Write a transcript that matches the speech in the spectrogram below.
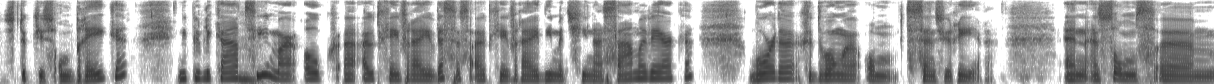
stukjes ontbreken in die publicatie. Hmm. Maar ook uitgeverijen, westerse uitgeverijen die met China samenwerken, worden gedwongen om te censureren. En, en soms um,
